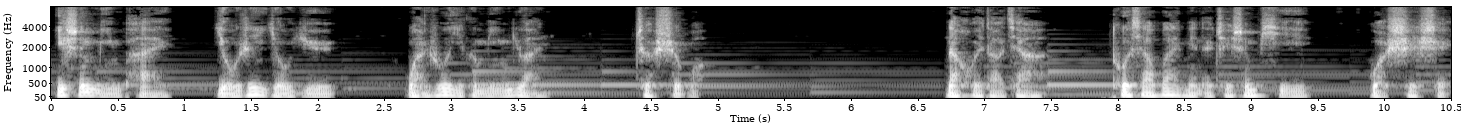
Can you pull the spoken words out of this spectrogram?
一身名牌，游刃有余，宛若一个名媛，这是我。那回到家，脱下外面的这身皮。我是谁？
